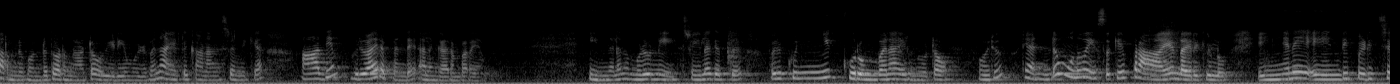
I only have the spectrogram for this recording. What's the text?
പറഞ്ഞുകൊണ്ട് തുടങ്ങാട്ടോ വീഡിയോ മുഴുവനായിട്ട് കാണാൻ ശ്രമിക്കുക. ആദ്യം ഗുരുവായൂരപ്പന്റെ അലങ്കാരം പറയാം. ഇന്നലെ നമ്മുടെ ഉണ്ണി ശ്രീലകത്ത് ഒരു കുഞ്ഞി കുറുമ്പനായിരുന്നു കേട്ടോ. ഒരു രണ്ട് മൂന്ന് വയസ്സൊക്കെ പ്രായം ഉണ്ടായിരിക്കുള്ളൂ. ഇങ്ങനെ ഏന്തി പിടിച്ച്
